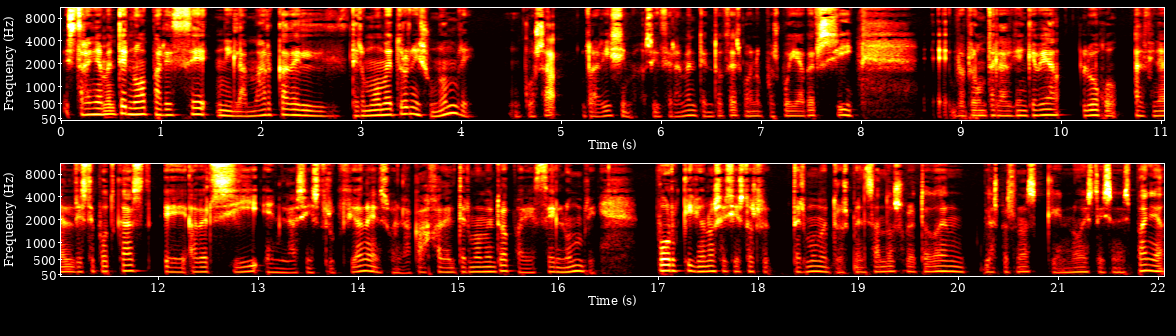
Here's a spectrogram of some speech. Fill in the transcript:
extrañamente no aparece ni la marca del termómetro ni su nombre. Cosa rarísima, sinceramente. Entonces, bueno, pues voy a ver si eh, voy a preguntarle a alguien que vea luego al final de este podcast eh, a ver si en las instrucciones o en la caja del termómetro aparece el nombre porque yo no sé si estos termómetros, pensando sobre todo en las personas que no estáis en España,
